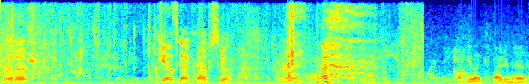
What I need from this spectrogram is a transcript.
Got it. Kayla's got crabs too. Really? I feel like Spider-Man.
